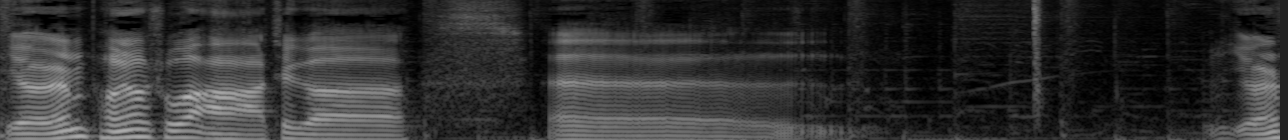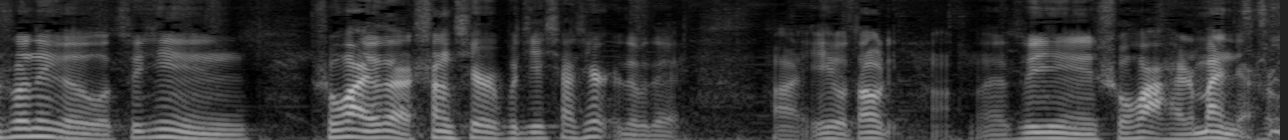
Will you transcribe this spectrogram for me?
有人朋友说啊，这个。呃，有人说那个我最近说话有点上气儿不接下气儿，对不对？啊，也有道理啊。那最近说话还是慢点说。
